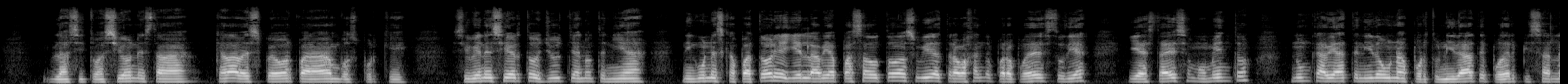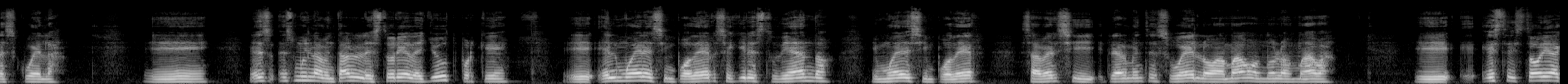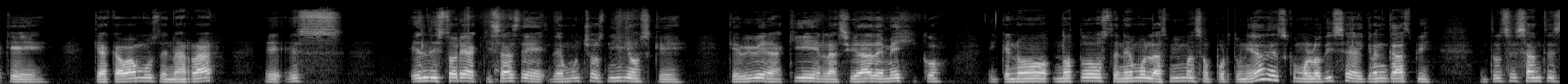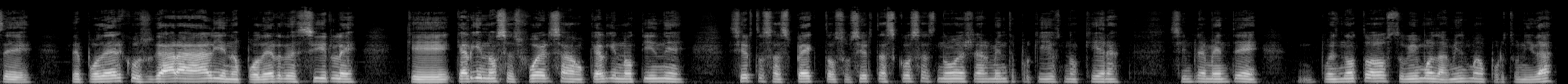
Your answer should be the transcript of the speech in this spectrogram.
la situación está cada vez peor para ambos porque si bien es cierto Jude ya no tenía ninguna escapatoria y él había pasado toda su vida trabajando para poder estudiar y hasta ese momento nunca había tenido una oportunidad de poder pisar la escuela. Eh, es, es, muy lamentable la historia de Jude porque eh, él muere sin poder seguir estudiando y muere sin poder saber si realmente su él lo amaba o no lo amaba. Eh, esta historia que, que, acabamos de narrar eh, es, es, la historia quizás de, de muchos niños que, que, viven aquí en la Ciudad de México y que no, no todos tenemos las mismas oportunidades, como lo dice el gran Gatsby. Entonces antes de, de poder juzgar a alguien o poder decirle que, que alguien no se esfuerza o que alguien no tiene ciertos aspectos o ciertas cosas no es realmente porque ellos no quieran. Simplemente, pues no todos tuvimos la misma oportunidad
